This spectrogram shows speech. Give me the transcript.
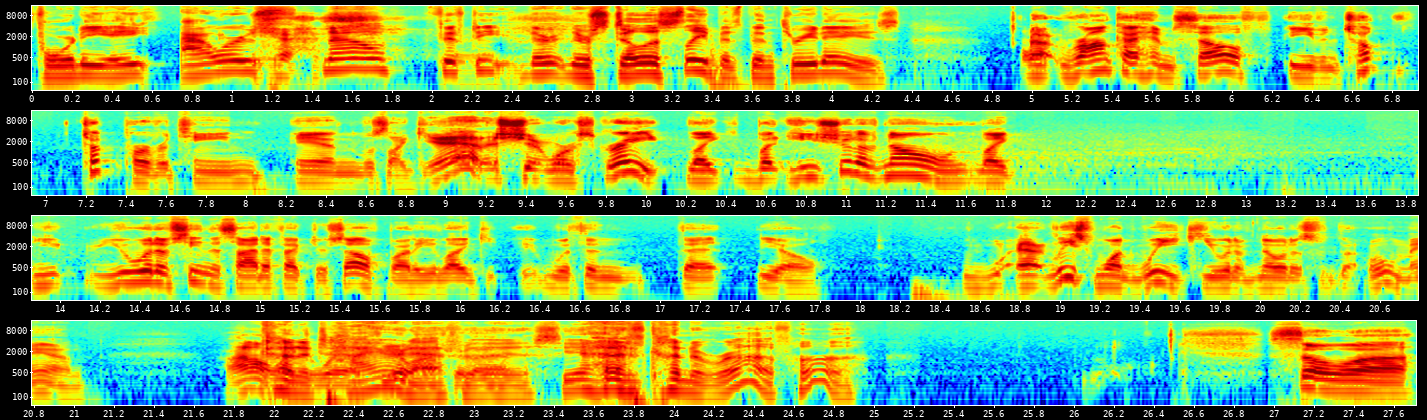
what forty eight hours Yes. now. Fifty. They're they're still asleep. It's been three days. Uh, Ranke himself even took took Pervitin and was like, "Yeah, this shit works great." Like, but he should have known. Like, you you would have seen the side effect yourself, buddy. Like within that, you know, w- at least one week, you would have noticed. Oh man, I don't know. Kind of I tired feel after, this. Yeah, it's kind of rough, huh? So, uh,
